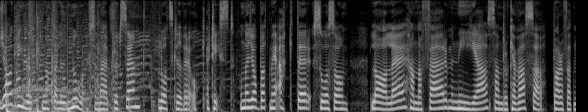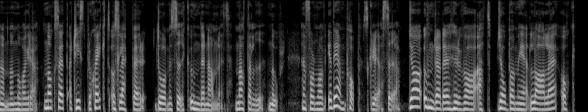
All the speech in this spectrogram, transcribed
Jag ringde upp Nathalie Nord som är producent, låtskrivare och artist. Hon har jobbat med akter såsom Lale, Hanna Färm, Nia, Sandro Cavazza, bara för att nämna några. Hon har också ett artistprojekt och släpper då musik under namnet Nathalie Nord. En form av EDM-pop skulle jag säga. Jag undrade hur det var att jobba med Lale och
